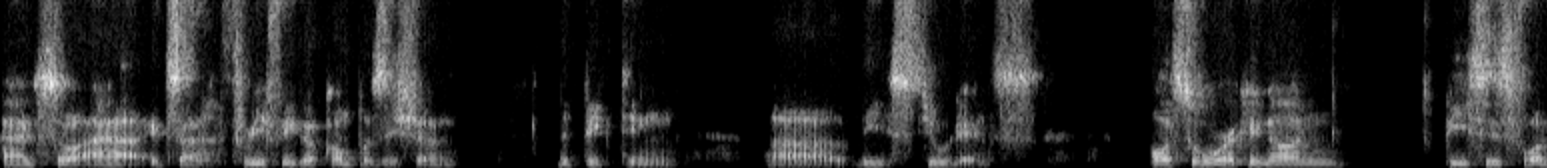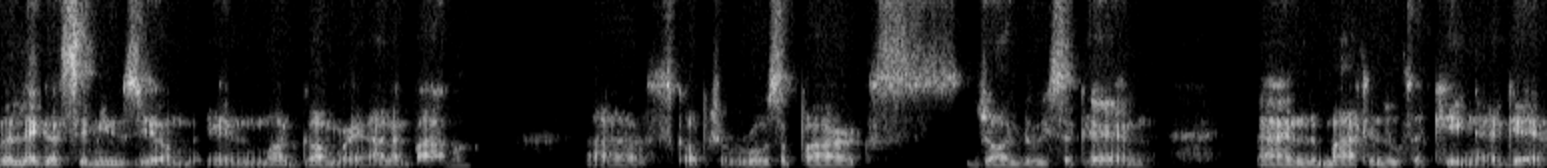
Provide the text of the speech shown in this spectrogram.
And so uh, it's a three figure composition depicting uh, these students. Also working on pieces for the Legacy Museum in Montgomery, Alabama. Uh, sculpture Rosa Parks, John Lewis again, and Martin Luther King again.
